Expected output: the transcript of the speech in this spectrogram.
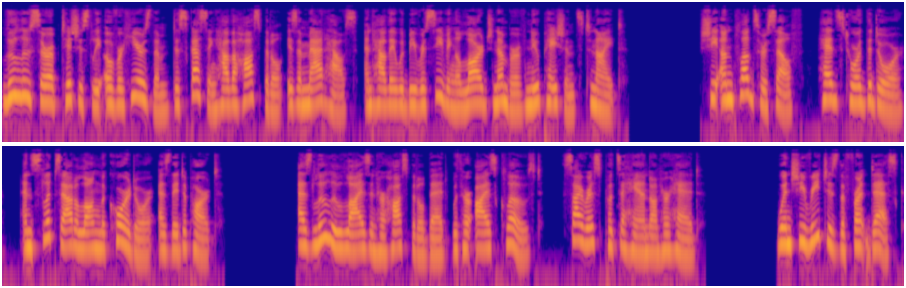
Lulu surreptitiously overhears them discussing how the hospital is a madhouse and how they would be receiving a large number of new patients tonight. She unplugs herself, heads toward the door, and slips out along the corridor as they depart. As Lulu lies in her hospital bed with her eyes closed, Cyrus puts a hand on her head. When she reaches the front desk,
